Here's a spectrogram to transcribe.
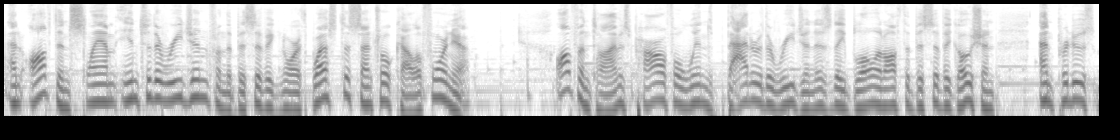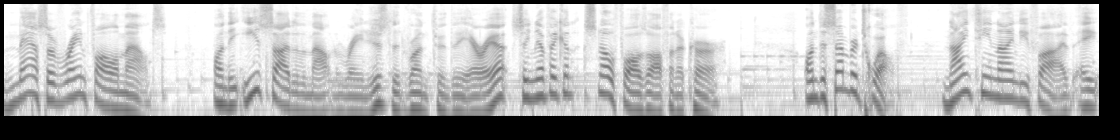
and often slam into the region from the Pacific Northwest to central California. Oftentimes, powerful winds batter the region as they blow in off the Pacific Ocean and produce massive rainfall amounts. On the east side of the mountain ranges that run through the area, significant snowfalls often occur. On December 12, 1995, a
